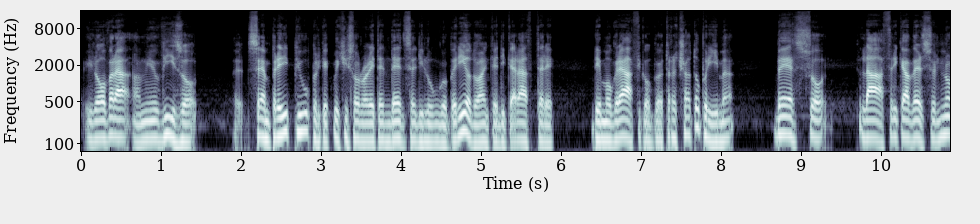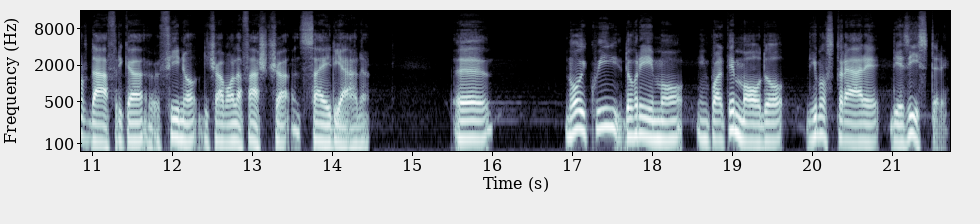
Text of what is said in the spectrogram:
e lo avrà a mio avviso eh, sempre di più perché qui ci sono le tendenze di lungo periodo anche di carattere demografico che ho tracciato prima verso l'Africa, verso il Nord Africa eh, fino diciamo alla fascia sahariana. Eh, noi qui dovremo in qualche modo dimostrare di esistere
